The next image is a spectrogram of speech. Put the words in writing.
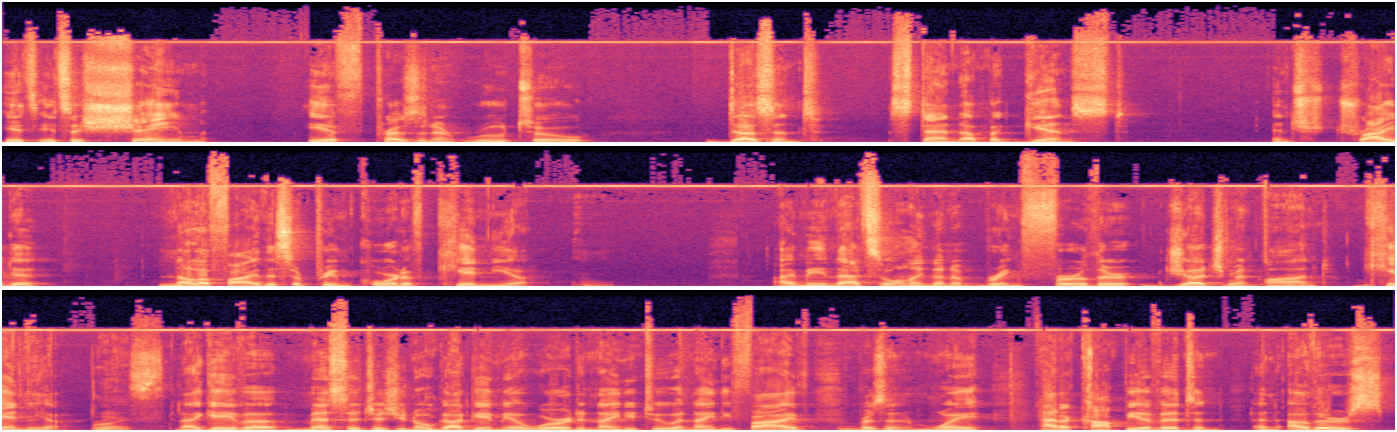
It's, it's a shame if President Ruto doesn't stand up against and try to nullify the Supreme Court of Kenya. Mm. I mean, that's only going to bring further judgment, judgment. on Kenya. Right. Yes. And I gave a message, as you know, God gave me a word in 92 and 95. Mm. President Moi had a copy of it and, and others.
